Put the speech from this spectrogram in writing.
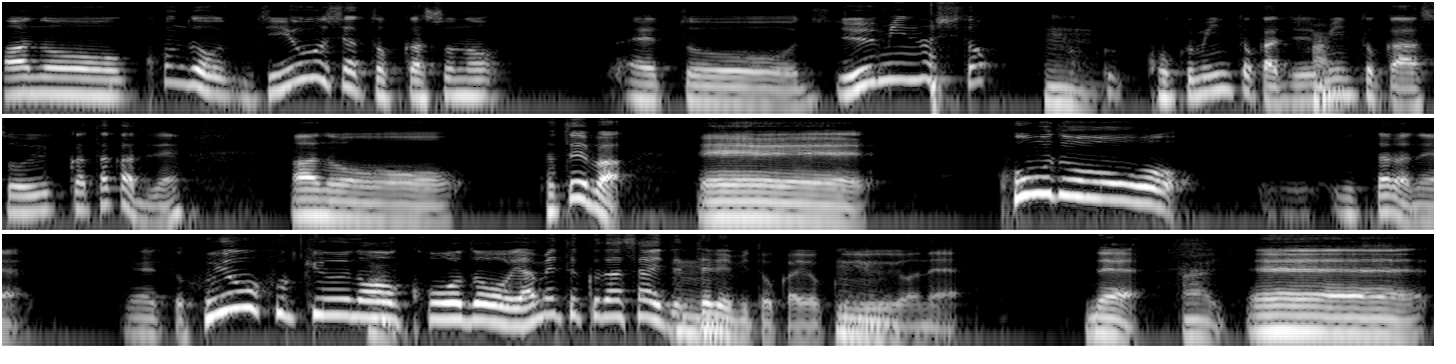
あの、今度、事業者とか、その、えっ、と、住民の人？うん。国民とか住民とか、そういう方がね、あのー例えば、えー行動を言ったらね、えっ、と、不要不急の行動をやめてくださいってうん。テレビとかよく言うよね。で、はい。え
